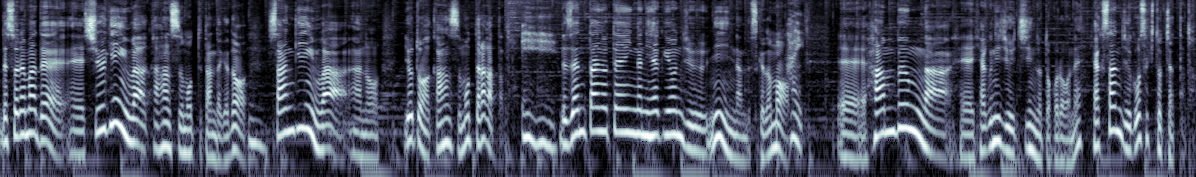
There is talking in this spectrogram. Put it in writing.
でそれまで、えー、衆議院は過半数持ってたんだけど、うん、参議院はあの与党が過半数持ってなかったと、え、で全体の定員が242人なんですけども、はい。えー、半分が、えー、121人のところをね135席取っちゃったと、は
